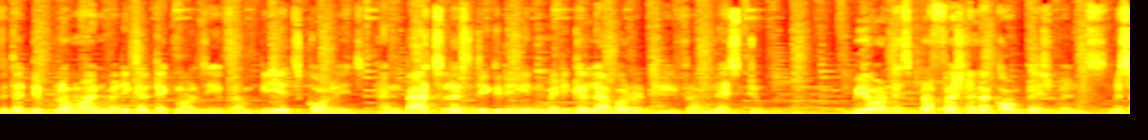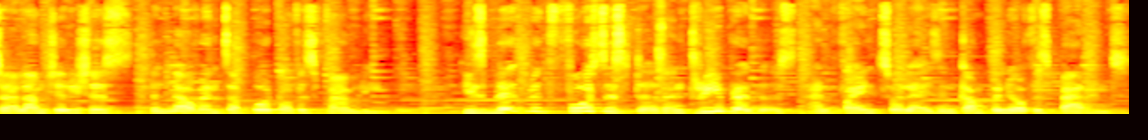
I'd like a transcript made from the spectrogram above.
with a diploma in medical technology from PH College and bachelor's degree in medical laboratory from NESTU. Beyond his professional accomplishments, Mr. Alam cherishes the love and support of his family. He is blessed with four sisters and three brothers and finds solace in company of his parents.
